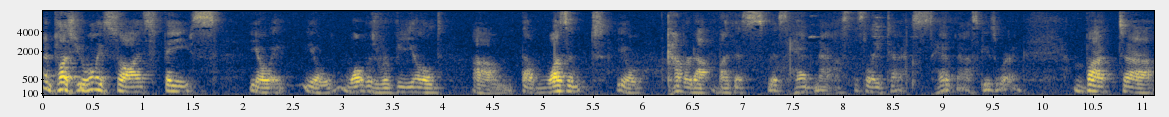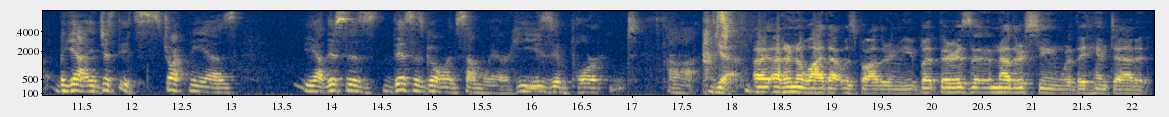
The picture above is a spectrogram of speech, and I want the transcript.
and plus you only saw his face. You know, it, you know what was revealed um, that wasn't you know covered up by this this head mask, this latex head mask he's wearing. But uh, but yeah, it just it struck me as yeah, this is this is going somewhere. He's important. Uh, Yeah, I, I don't know why that was bothering me, but there is another scene where they hint at it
